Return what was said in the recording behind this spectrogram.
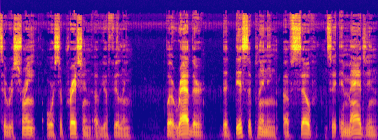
to restraint or suppression of your feeling, but rather the disciplining of self to imagine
